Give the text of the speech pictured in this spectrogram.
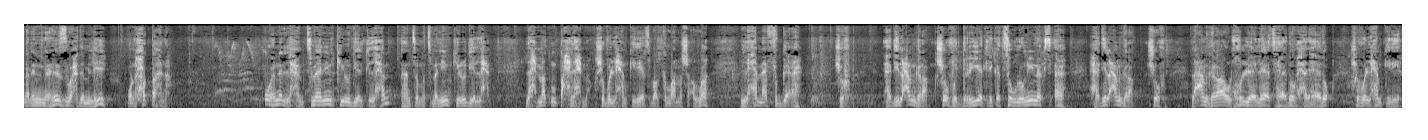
غادي نهز واحدة من لهيه ونحطها هنا. وهنا اللحم. 80 كيلو ديال اللحم. هانتوما 80 كيلو ديال اللحم. لحمة تنطح لحمة. شوفوا اللحم كي داير تبارك الله ما شاء الله. اللحم عفق كاع شوف هذه العنقرة. شوفوا الدريات اللي كتسولوني نكس آه هذه العنقرة. شوف العنقرة والخلالات هادو بحال هادو. شوفوا اللحم كي داير.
